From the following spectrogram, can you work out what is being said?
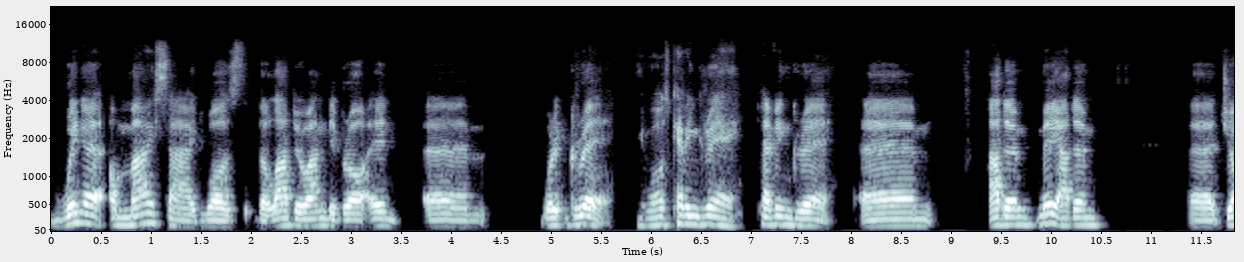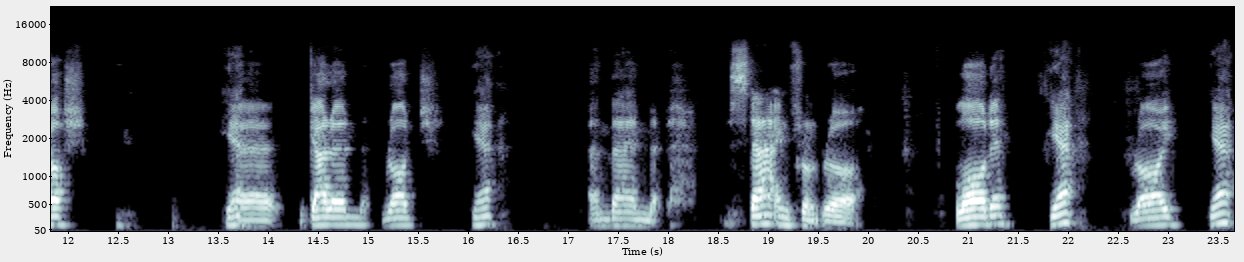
winger on my side was the lad who Andy brought in. Um, it Gray, It was Kevin Gray. Kevin Gray. Um, Adam, me, Adam, uh, Josh, Yeah, uh, Garen, Rog, yeah, and then starting front row, Lordy, yeah, Roy, yeah.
